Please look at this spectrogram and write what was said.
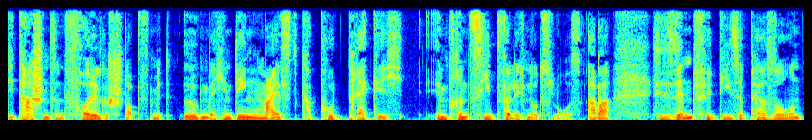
Die Taschen sind vollgestopft mit irgendwelchen Dingen, meist kaputt, dreckig, im Prinzip völlig nutzlos. Aber sie sind für diese Person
